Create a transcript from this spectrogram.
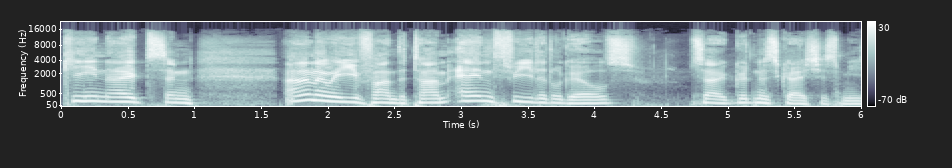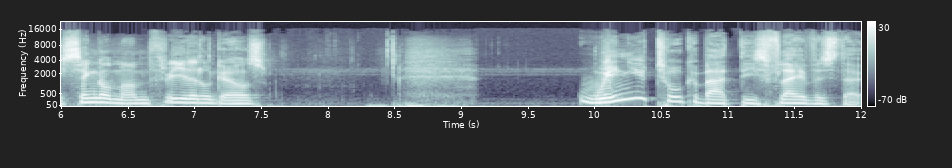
keynotes, and I don't know where you find the time, and three little girls. So, goodness gracious me, single mom, three little girls. When you talk about these flavors, though,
